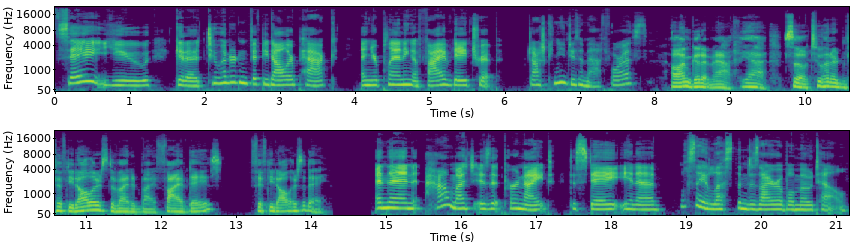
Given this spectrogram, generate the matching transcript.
Say you get a $250 pack and you're planning a five day trip. Josh, can you do the math for us? Oh, I'm good at math. Yeah. So $250 divided by five days, $50 a day. And then how much is it per night to stay in a, we'll say, less than desirable motel?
